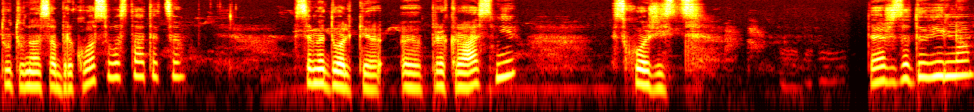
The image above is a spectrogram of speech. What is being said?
Тут у нас абрикосова статиця. Семидольки е, прекрасні. Схожість теж задовільна.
